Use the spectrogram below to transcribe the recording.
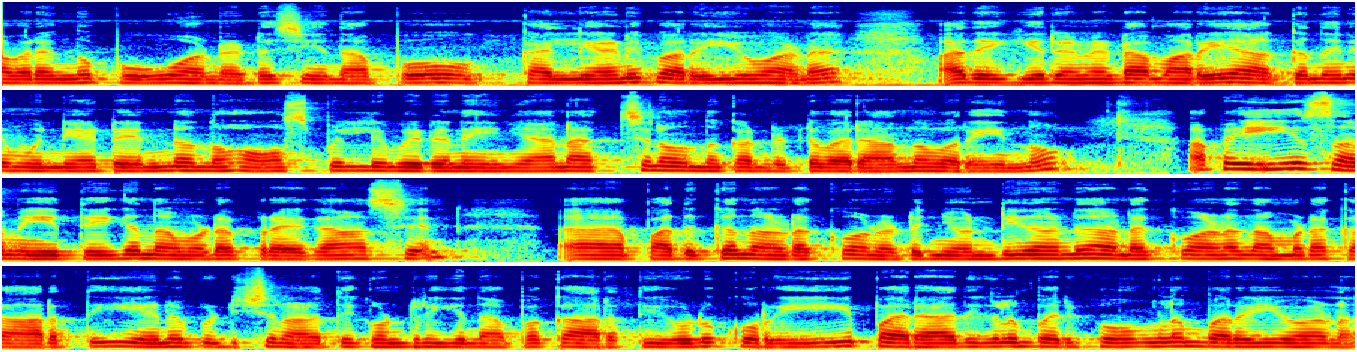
അവരങ്ങ് പോവുകയാണ് കേട്ടോ ചെയ്യുന്നത്. അപ്പോൾ കല്യാണി പറയുവാണ് അതേ കിരണേട്ടാ മറിയ ആക്കുന്നതിന് മുന്നേയായിട്ട് എന്നെ ഒന്ന് ഹോസ്പിറ്റലിൽ വിടണേ ഞാൻ അച്ഛനെ ഒന്ന് കണ്ടിട്ട് വരാമെന്ന് പറയുന്നു. അപ്പോൾ ഈ സമയത്തേക്ക് നമ്മുടെ പ്രകാശൻ പതുക്കെ നടക്കുവാണ് കേട്ടോ. ഞൊണ്ടി ഞൊണ്ടി നടക്കുവാണ് നമ്മുടെ കാർത്തികയാണ് പിടിച്ച് നടത്തിക്കൊണ്ടിരിക്കുന്നത്. അപ്പോൾ കാർത്തികയോട് കുറേ പരാതികളും പരിഭവങ്ങളും പറയുവാണ്.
